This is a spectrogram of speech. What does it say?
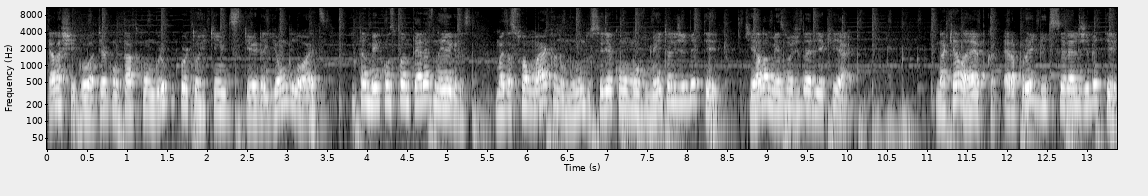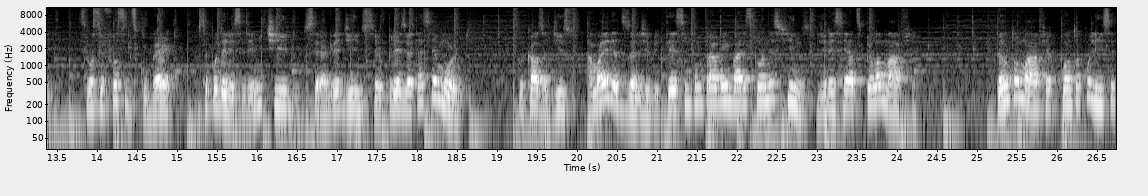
Ela chegou a ter contato com o grupo porto-riquenho de esquerda Young Lords e também com os Panteras Negras, mas a sua marca no mundo seria com o movimento LGBT, que ela mesma ajudaria a criar. Naquela época, era proibido ser LGBT. Se você fosse descoberto, você poderia ser demitido, ser agredido, ser preso e até ser morto. Por causa disso, a maioria dos LGBT se encontrava em bares clandestinos, gerenciados pela máfia. Tanto a máfia quanto a polícia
